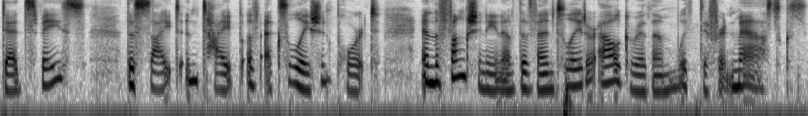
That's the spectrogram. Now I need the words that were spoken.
dead space, the site and type of exhalation port, and the functioning of the ventilator algorithm with different masks.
